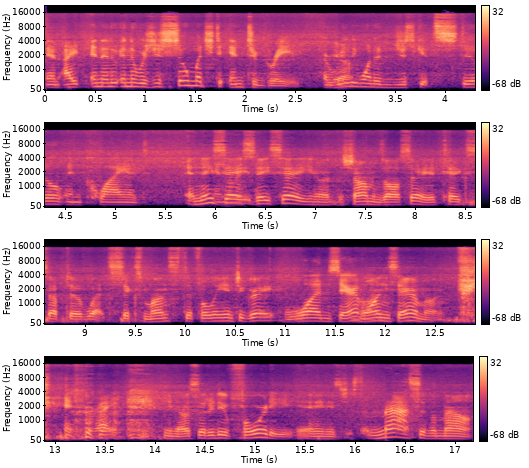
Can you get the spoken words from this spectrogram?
and I and, then, and there was just so much to integrate. I Yeah. really wanted to just get still and quiet. And they And say they say you know the shamans all say it takes up to what six months to fully integrate One ceremony, one ceremony. right? you know, so to do 40, I mean, it's just a massive amount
